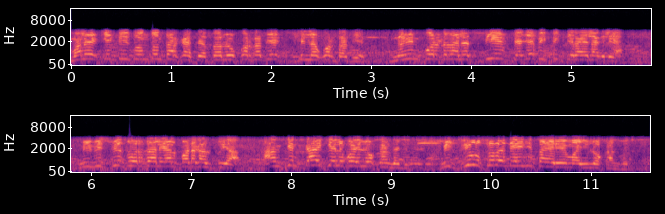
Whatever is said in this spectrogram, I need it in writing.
मला एक एक दोन दोन तारखा असतात. तालुक कोर्टात एक जिल्हा कोर्टात एक नवीन कोर्ट झाल्या ती त्याच्या भीती फिरायला लागल्या. मी वीस वीस वर्ष झाले यालपाट घालतो या आणखीन काय केलं पाहिजे लोकांसाठी? मी जीव सुद्धा द्यायची तयारी आहे माझी लोकांसाठी.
